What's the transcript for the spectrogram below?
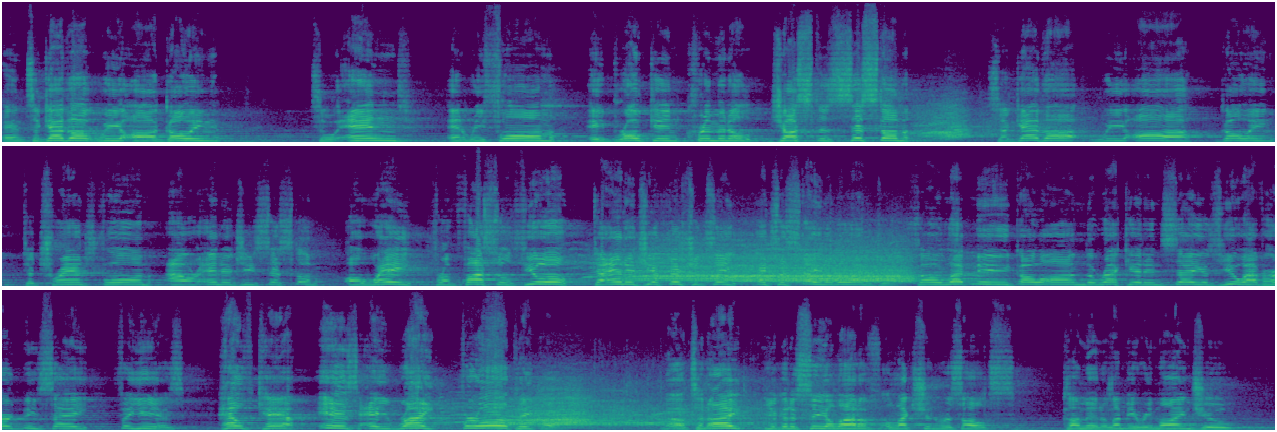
And together we are going to end and reform a broken criminal justice system. Together we are going to transform our energy system away from fossil fuel to energy efficiency and sustainable energy. So let me go on the record and say, as you have heard me say for years, health care is a right for all people. Now, tonight, you're going to see a lot of election results come in. And let me remind you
